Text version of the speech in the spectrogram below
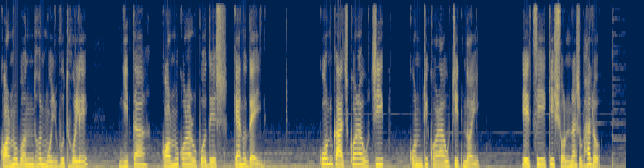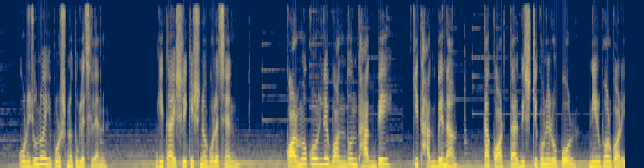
কর্মবন্ধন মজবুত হলে গীতা কর্ম করার উপদেশ কেন দেয়? কোন কাজ করা উচিত, কোনটি করা উচিত নয়? এর চেয়ে কি সন্ন্যাস ভালো? অর্জুনও এই প্রশ্ন তুলেছিলেন। গীতায় শ্রীকৃষ্ণ বলেছেন, কর্ম করলে বন্ধন থাকবে কি থাকবে না, তা কর্তার দৃষ্টিকোণের ওপর নির্ভর করে।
